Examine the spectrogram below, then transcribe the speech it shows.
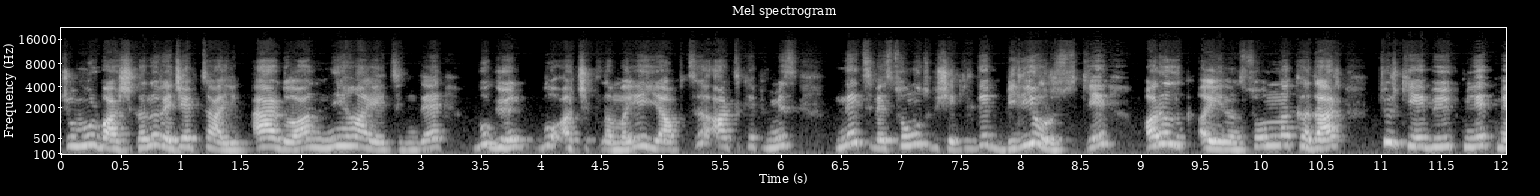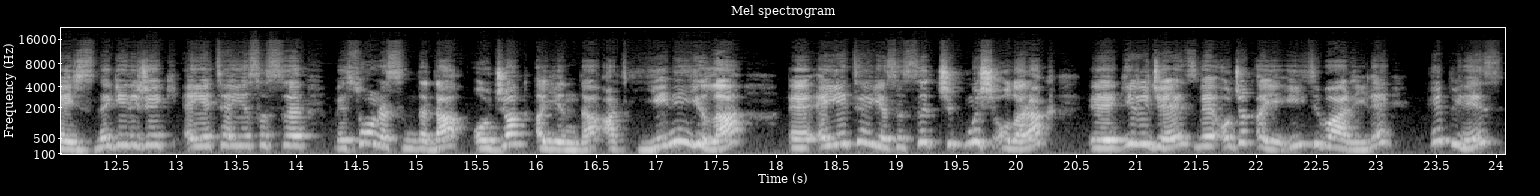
Cumhurbaşkanı Recep Tayyip Erdoğan nihayetinde bugün bu açıklamayı yaptı. Artık hepimiz net ve somut bir şekilde biliyoruz ki Aralık ayının sonuna kadar Türkiye Büyük Millet Meclisi'ne gelecek EYT yasası ve sonrasında da Ocak ayında artık yeni yıla e, EYT yasası çıkmış olarak e, gireceğiz ve Ocak ayı itibariyle hepiniz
